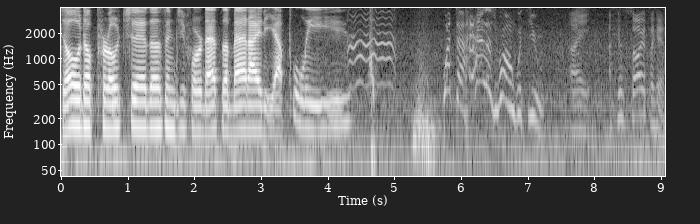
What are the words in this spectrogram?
Don't approach it, SMG4. That's a bad idea, please. What the hell is wrong with you? I I feel sorry for him.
